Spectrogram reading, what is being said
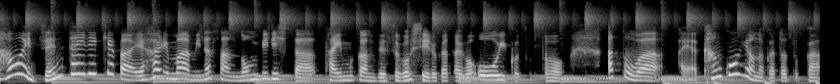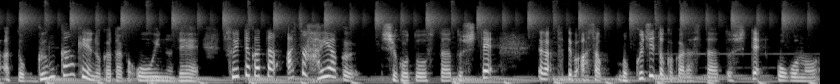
ハワイ全体でいけばやはりまあ皆さんのんびりしたタイム感で過ごしている方が多いこととあとは観光業の方とかあと軍関係の方が多いのでそういった方朝早く仕事をスタートしてだから例えば朝6時とかからスタートして午後の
